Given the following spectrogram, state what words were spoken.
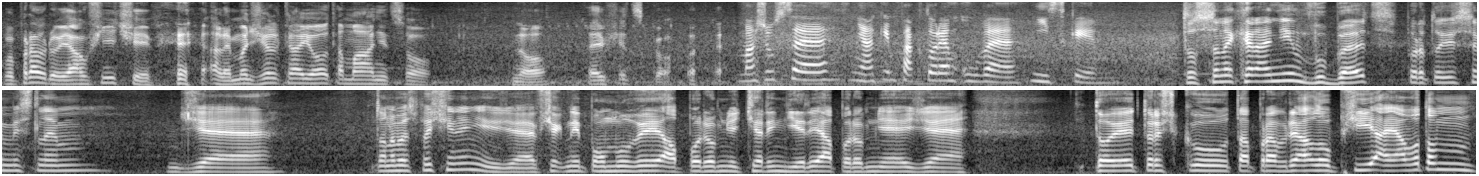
Opravdu, já už ničím, ale manželka jo, tam má něco. No, to je všecko. Mažu se nějakým faktorem UV nízkým. To se nechráním vůbec, protože si myslím, že to nebezpečí není, že všechny pomluvy a podobně černí a podobně, že to je trošku ta pravda hloupší a já o tom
